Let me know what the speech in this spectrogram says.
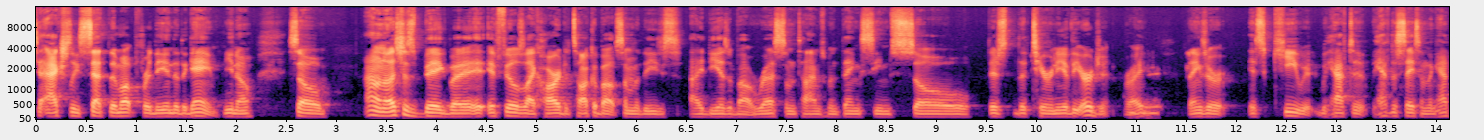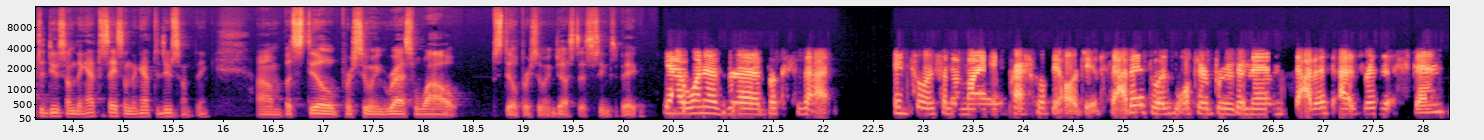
to actually set them up for the end of the game, you know. So I don't know, that's just big, but it, it, feels like hard to talk about some of these ideas about rest sometimes when things seem so there's the tyranny of the urgent, right? Mm-hmm. Things are it's key. We have to we have to say something, have to do something, have to say something, have to do something. Um, but still pursuing rest while still pursuing justice seems big. Yeah, one of the books that influenced some of my practical theology of Sabbath was Walter Brueggemann's Sabbath as Resistance.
